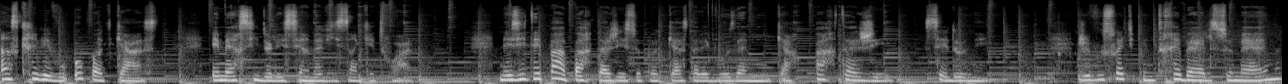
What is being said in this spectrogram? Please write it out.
Inscrivez-vous au podcast et merci de laisser un avis 5 étoiles. N'hésitez pas à partager ce podcast avec vos amis car partager, c'est donner. Je vous souhaite une très belle semaine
